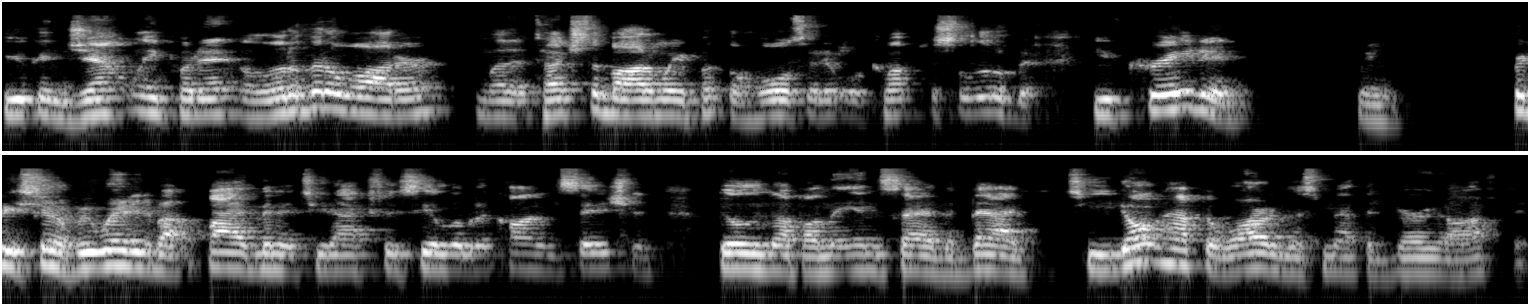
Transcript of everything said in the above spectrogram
You can gently put it in a little bit of water, let it touch the bottom where you put the holes and it will come up just a little bit. You've created, I mean, pretty soon, if we waited about five minutes, you'd actually see a little bit of condensation building up on the inside of the bag. So you don't have to water this method very often.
